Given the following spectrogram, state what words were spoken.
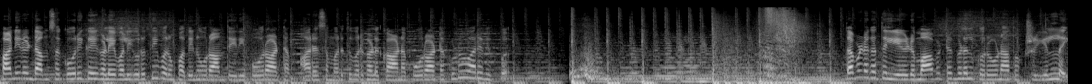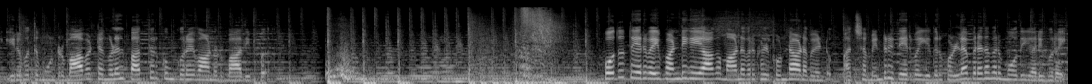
பனிரண்டு அம்ச கோரிக்கைகளை வலியுறுத்தி வரும் பதினோராம் தேதி போராட்டம். அரசு மருத்துவர்களுக்கான போராட்டக் குழு அறிவிப்பு. தமிழகத்தில் ஏழு மாவட்டங்களில் கொரோனா தொற்று இல்லை. இருபத்தி மூன்று மாவட்டங்களில் பத்திற்கும் குறைவானோர் பாதிப்பு. பொதுத் தேர்வை பண்டிகையாக மாணவர்கள் கொண்டாட வேண்டும். அச்சமின்றி தேர்வை எதிர்கொள்ள பிரதமர் மோடி அறிவுரை.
